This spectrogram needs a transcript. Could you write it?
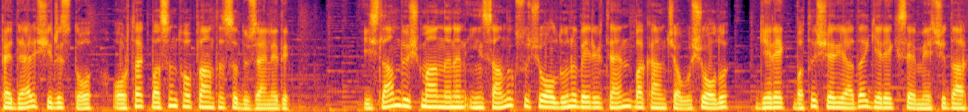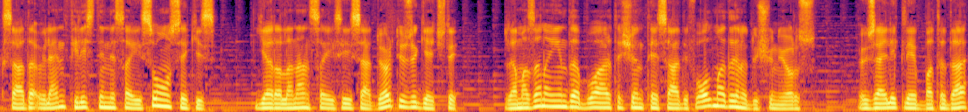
Peder Şiristo ortak basın toplantısı düzenledi. İslam düşmanlığının insanlık suçu olduğunu belirten Bakan Çavuşoğlu, gerek Batı Şeria'da gerekse Mescid-i Aksa'da ölen Filistinli sayısı 18, yaralanan sayısı ise 400'ü geçti. Ramazan ayında bu artışın tesadüf olmadığını düşünüyoruz. Özellikle Batı'da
